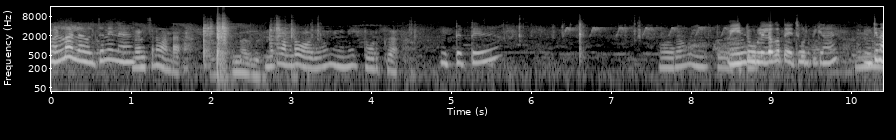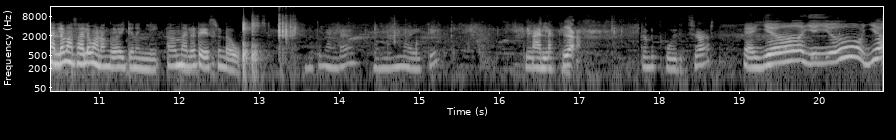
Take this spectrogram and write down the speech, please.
വെള്ളമല്ല വെളിച്ചെണ്ണ വെളിച്ചെണ്ണ വേണ്ട. എന്നിട്ട് നമ്മുടെ ഓരോ മീൻ ഇട്ട് കൊടുക്കുക. ഇട്ടിട്ട് ഓരോ മീൻ ഇട്ട് മീനിന്റെ ഉള്ളിലൊക്കെ തേച്ച് പിടിപ്പിക്കണേ. എനിക്ക് നല്ല മസാല വേണം കഴിക്കണമെങ്കിൽ. അത് നല്ല ടേസ്റ്റ് ഉണ്ടാവും. എന്നിട്ട് നല്ല നന്നായിട്ട് അലക്കുക. പൊരിച്ച അയ്യോ അയ്യോ അയ്യോ.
